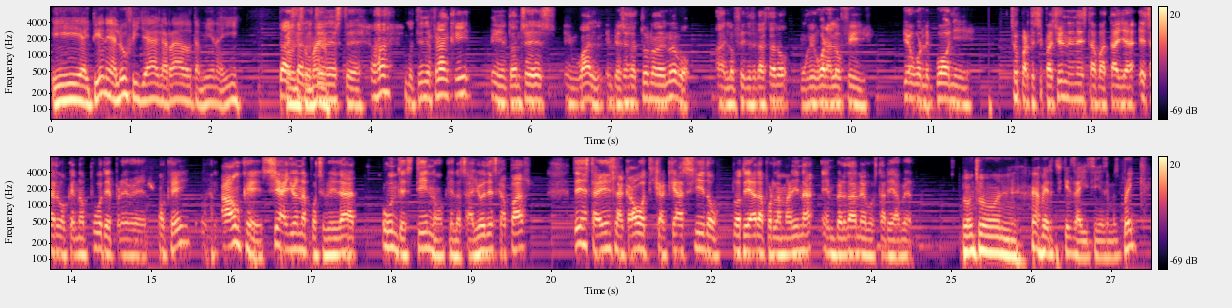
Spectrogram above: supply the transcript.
y ahí tiene a Luffy ya agarrado también ahí. Ahí está, lo mano. tiene este. Ajá, lo tiene Frankie. Y entonces, igual, empieza Saturno de nuevo. A Luffy desgastado. Igual a Luffy. Diego Leponi. Su participación en esta batalla es algo que no pude prever, ¿ok? Aunque sí hay una posibilidad, un destino que los ayude a escapar de esta isla caótica que ha sido rodeada por la marina, en verdad me gustaría ver. A ver si quieres ahí sí hacemos break.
